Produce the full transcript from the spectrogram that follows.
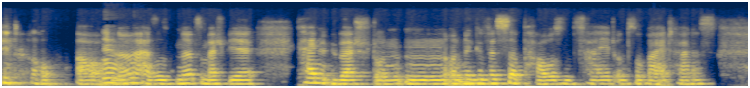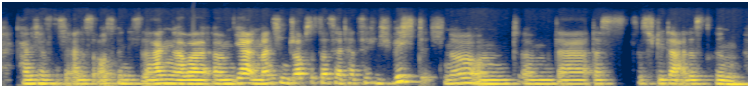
Genau, auch. Ja. Ne? Also ne, zum Beispiel keine Überstunden und eine gewisse Pausenzeit und so weiter. Das kann ich jetzt nicht alles auswendig sagen, aber ähm, ja, in manchen Jobs ist das ja tatsächlich wichtig. Ne? Und ähm, da, das, das steht da alles drin.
